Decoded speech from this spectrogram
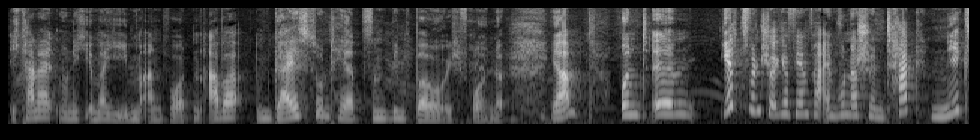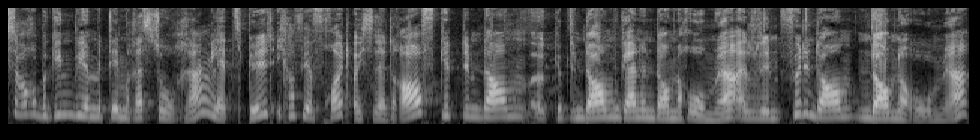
Ich kann halt nur nicht immer jedem antworten. Aber im Geiste und Herzen bin ich bei euch, Freunde. Ja, und ähm, jetzt wünsche ich euch auf jeden Fall einen wunderschönen Tag. Nächste Woche beginnen wir mit dem Restaurant Let's Build. Ich hoffe, ihr freut euch sehr drauf. Gebt dem Daumen, äh, gebt dem Daumen gerne einen Daumen nach oben, ja. Also den, für den Daumen einen Daumen nach oben, ja.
